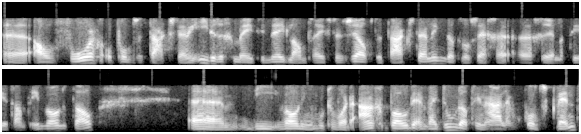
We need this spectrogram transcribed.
uh, al voor op onze taakstelling. Iedere gemeente in Nederland heeft eenzelfde taakstelling. Dat wil zeggen gerelateerd aan het inwonertal. Uh, die woningen moeten worden aangeboden. En wij doen dat in Haarlem consequent.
